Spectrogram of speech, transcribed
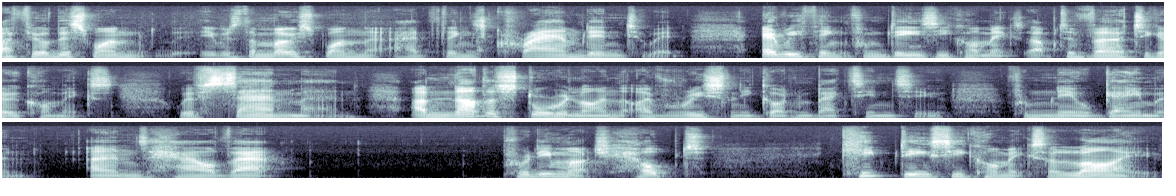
I feel this one it was the most one that had things crammed into it. Everything from DC Comics up to Vertigo Comics with Sandman. Another storyline that I've recently gotten back into from Neil Gaiman and how that pretty much helped keep DC Comics alive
